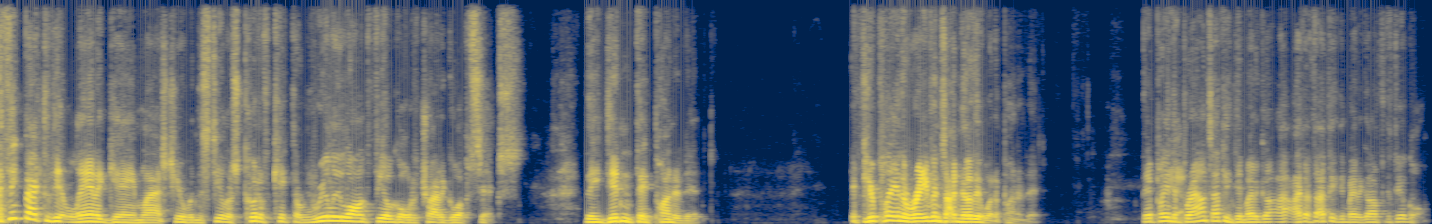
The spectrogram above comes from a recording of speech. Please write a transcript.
I think back to the Atlanta game last year when the Steelers could have kicked a really long field goal to try to go up six. They didn't, they punted it. If you're playing the Ravens, I know they would have punted it. They played yeah. the Browns. I think they might have gone. I, I, think they might have gone for the field goal.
